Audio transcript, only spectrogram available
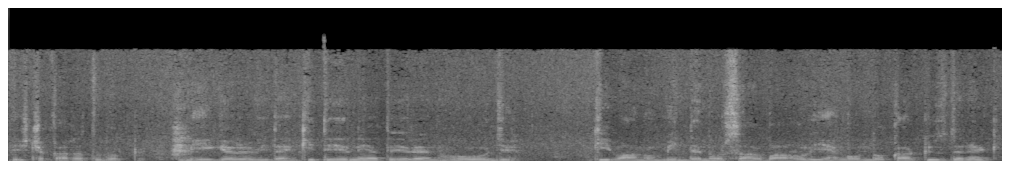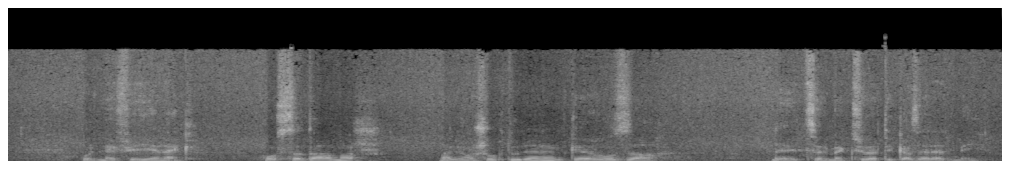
És csak arra tudok még röviden kitérni a téren, hogy kívánom minden országban, ahol ilyen gondokkal küzdenek, hogy ne féljenek. Hosszadalmas, nagyon sok türelem kell hozzá, de egyszer megszületik az eredmény.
